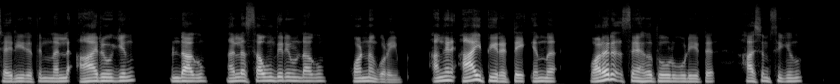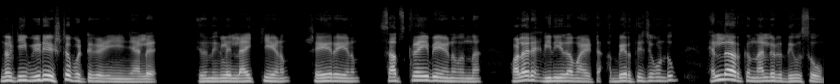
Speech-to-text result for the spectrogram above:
ശരീരത്തിന് നല്ല ആരോഗ്യം ഉണ്ടാകും നല്ല സൗന്ദര്യം ഉണ്ടാകും വണ്ണം കുറയും. അങ്ങനെ ആയിത്തീരട്ടെ എന്ന് വളരെ സ്നേഹത്തോടു കൂടിയിട്ട് ആശംസിക്കുന്നു. നിങ്ങൾക്ക് ഈ വീഡിയോ ഇഷ്ടപ്പെട്ട് കഴിഞ്ഞ് കഴിഞ്ഞാൽ ഇത് നിങ്ങൾ ലൈക്ക് ചെയ്യണം ഷെയർ ചെയ്യണം സബ്സ്ക്രൈബ് ചെയ്യണമെന്ന് വളരെ വിനീതമായിട്ട് അഭ്യർത്ഥിച്ചുകൊണ്ടും എല്ലാവർക്കും നല്ലൊരു ദിവസവും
